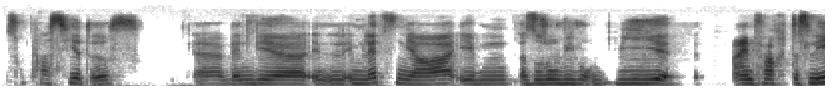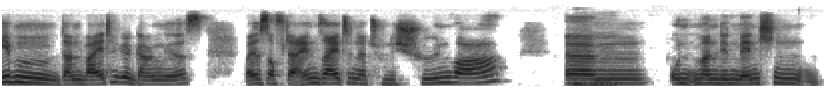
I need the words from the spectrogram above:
so passiert ist. Äh, wenn wir in, im letzten Jahr eben, also so wie, wie einfach das Leben dann weitergegangen ist, weil es auf der einen Seite natürlich schön war ähm, mhm. und man den Menschen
